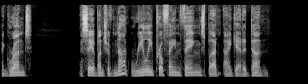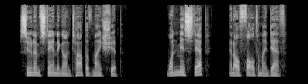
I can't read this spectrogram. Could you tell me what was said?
I grunt. I say a bunch of not really profane things, but I get it done. Soon I'm standing on top of my ship. One misstep, and I'll fall to my death.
